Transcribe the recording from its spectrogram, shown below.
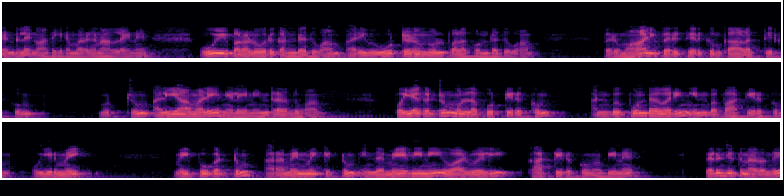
ரெண்டு லைன் வாசிக்கிறேன் பாருங்க நாலு லைனு ஊழி பலனூறு கண்டதுவாம் அறிவு ஊற்றிடும் நூல் பல கொண்டதுவாம். பெரும் பெருக்கிருக்கும் காலத்திற்கும் முற்றும் அழியாமலே நிலை நின்றதுவாம். பொய்யகற்றும் உள்ள பூட்டிருக்கும் அன்பு பூண்டவரின் இன்ப பாட்டிருக்கும். உயிர்மெய் மெய்ப்புகட்டும் அறமேன்மை கிட்டும் இந்த மேதினி வாழ்வழி காட்டிருக்கும் அப்படின்னு பெருஞ்சித்தனார் வந்து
